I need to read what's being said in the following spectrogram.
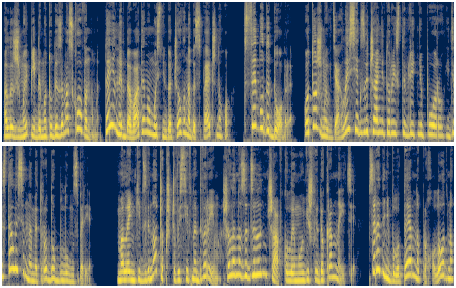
Але ж ми підемо туди замаскованими, та й не вдаватимемось ні до чого небезпечного. Все буде добре. Отож ми вдяглись, як звичайні туристи в літню пору, і дісталися на метро до Блумсбері. Маленький дзвіночок, що висів над дверима, шалено задзеленчав, коли ми увійшли до крамниці. Всередині було темно, прохолодно,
